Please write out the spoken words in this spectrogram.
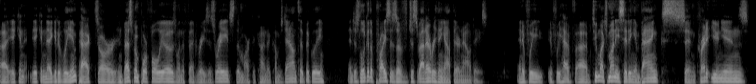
Uh, it can it can negatively impact our investment portfolios when the Fed raises rates. The market kind of comes down typically, and just look at the prices of just about everything out there nowadays. And if we if we have uh, too much money sitting in banks and credit unions,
